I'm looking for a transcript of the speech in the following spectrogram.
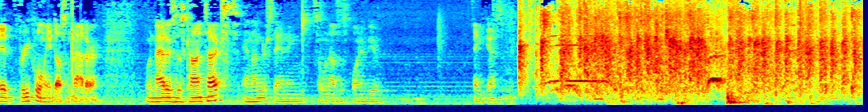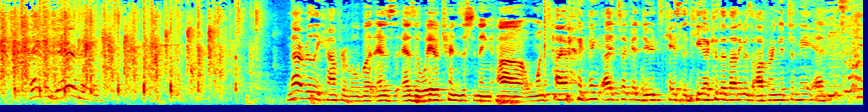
it frequently doesn't matter. What matters is context and understanding someone else's point of view. Thank you guys. Thank you, Jeremy. Not really comparable, but as as a way of transitioning, uh, one time I think I took a dude's quesadilla because I thought he was offering it to me, and he totally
